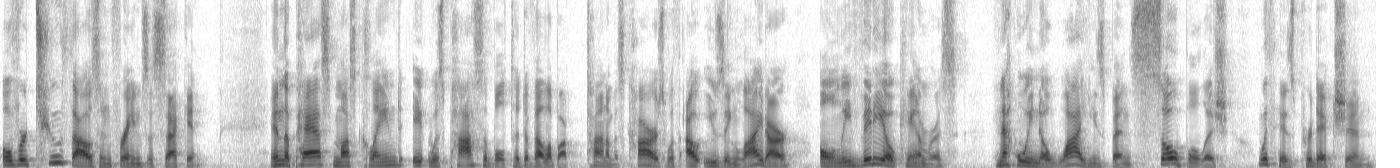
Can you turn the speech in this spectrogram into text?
over 2,000 frames a second. In the past, Musk claimed it was possible to develop autonomous cars without using LiDAR, only video cameras. Now we know why he's been so bullish with his prediction.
